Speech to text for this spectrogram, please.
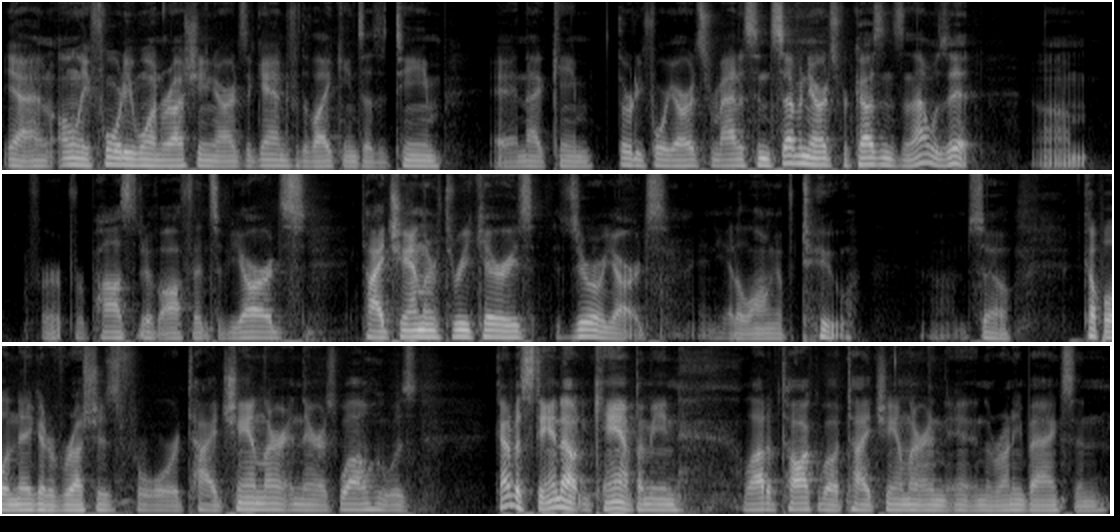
Yeah, and only 41 rushing yards again for the Vikings as a team, and that came 34 yards from Addison, seven yards for Cousins, and that was it um, for for positive offensive yards. Ty Chandler three carries, zero yards, and he had a long of two. Um, so, a couple of negative rushes for Ty Chandler in there as well, who was kind of a standout in camp. I mean, a lot of talk about Ty Chandler and, and the running backs and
